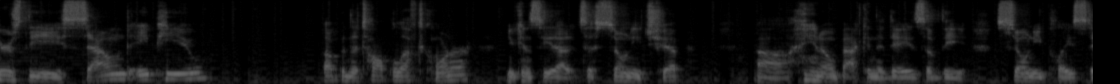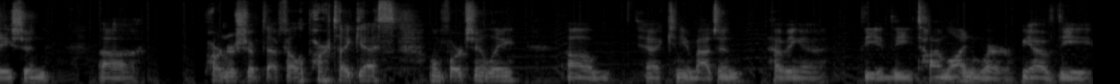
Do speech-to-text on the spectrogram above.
Here's the sound APU up in the top left corner. You can see that it's a Sony chip uh, you know, back in the days of the Sony PlayStation uh, partnership that fell apart, I guess, unfortunately. Um, yeah, can you imagine having a the the timeline where we have the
